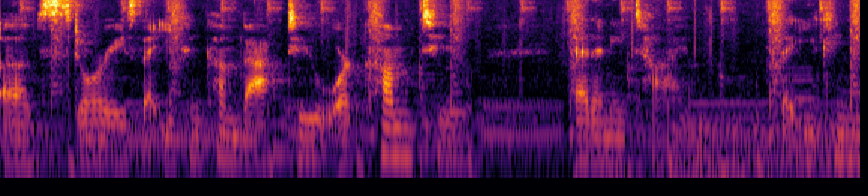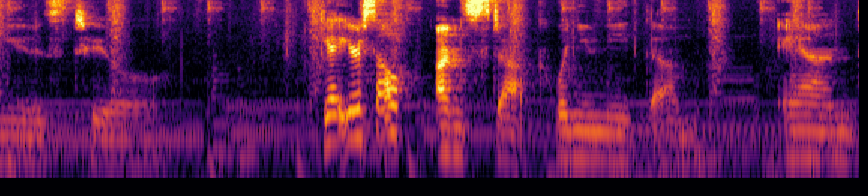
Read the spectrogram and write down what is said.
of stories that you can come back to or come to at any time that you can use to get yourself unstuck when you need them and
